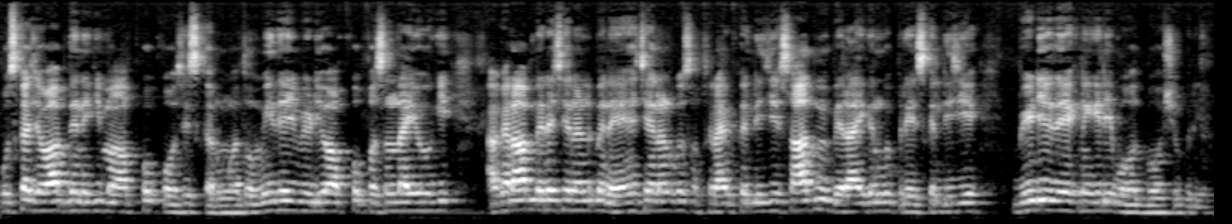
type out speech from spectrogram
उसका जवाब देने की मैं आपको कोशिश करूँगा। तो उम्मीद है ये वीडियो आपको पसंद आई होगी। अगर आप मेरे चैनल पर नए हैं चैनल को सब्सक्राइब कर लीजिए। साथ में बेलाइकन को प्रेस कर लीजिए। वीडियो देखने के लिए बहुत बहुत शुक्रिया।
